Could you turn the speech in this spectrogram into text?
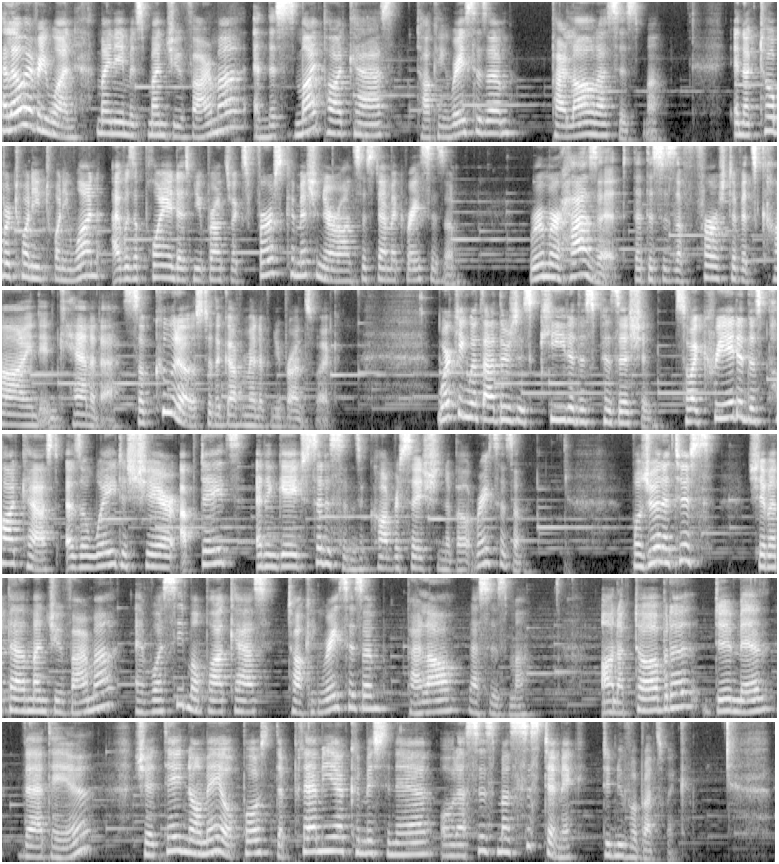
Hello, everyone. My name is Manju Varma, and this is my podcast, Talking Racism, Parlant Racisme. In October 2021, I was appointed as New Brunswick's first commissioner on systemic racism. Rumor has it that this is the first of its kind in Canada, so kudos to the government of New Brunswick. Working with others is key to this position, so I created this podcast as a way to share updates and engage citizens in conversation about racism. Bonjour à tous, je m'appelle Manju Varma et voici mon podcast Talking Racism, Parlant Racisme. En octobre 2021, j'ai été nommé au poste de premier commissaire au racisme systémique du Nouveau-Brunswick.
